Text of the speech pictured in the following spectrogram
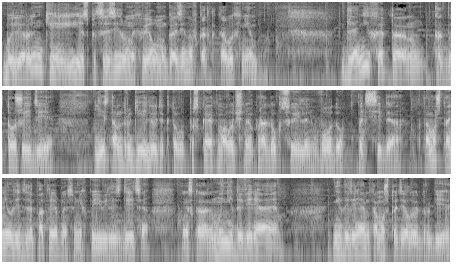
были рынки и специализированных веломагазинов как таковых не было. Для них это, ну, как бы тоже идея. Есть там другие люди, кто выпускает молочную продукцию или воду под себя. Потому что они увидели потребность, у них появились дети. Они сказали, мы не доверяем не доверяем тому, что делают другие.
